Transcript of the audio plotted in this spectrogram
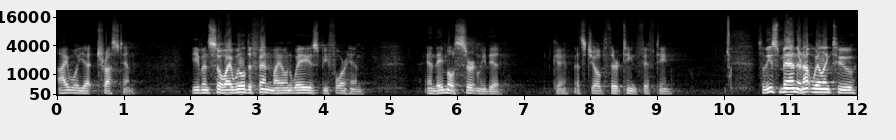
I will yet trust him. Even so, I will defend my own ways before him. And they most certainly did. Okay, that's Job 13, 15. So these men, they're not willing to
